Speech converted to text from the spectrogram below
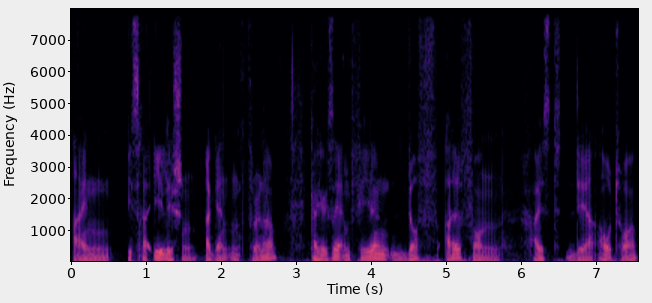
einen israelischen Agenten-Thriller. Kann ich euch sehr empfehlen. Dov Alfon heißt der Autor.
